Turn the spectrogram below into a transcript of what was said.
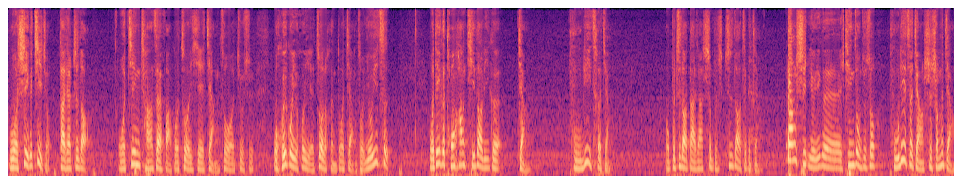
我是一个记者，大家知道，我经常在法国做一些讲座，就是我回国以后也做了很多讲座。有一次，我的一个同行提到了一个奖——普利策奖。我不知道大家是不是知道这个奖。当时有一个听众就说：“普利策奖是什么奖？”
